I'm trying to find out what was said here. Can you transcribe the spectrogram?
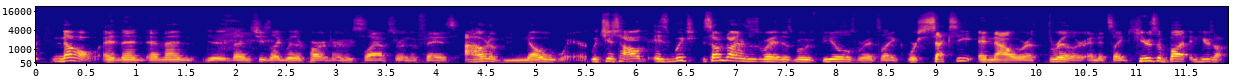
No, and then and then then she's like with her partner who slaps her in the face out of nowhere, which is how is which sometimes is the way this movie feels, where it's like we're sexy and now we're a thriller, and it's like here's a butt and here's a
